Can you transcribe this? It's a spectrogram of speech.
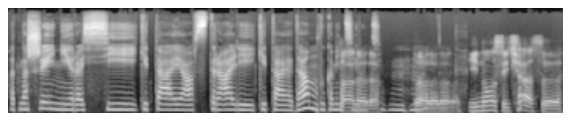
отношений России, Китая, Австралии, Китая, да? Вы комментируете? да. Мгм. Да, да, да, да. И но сейчас э,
